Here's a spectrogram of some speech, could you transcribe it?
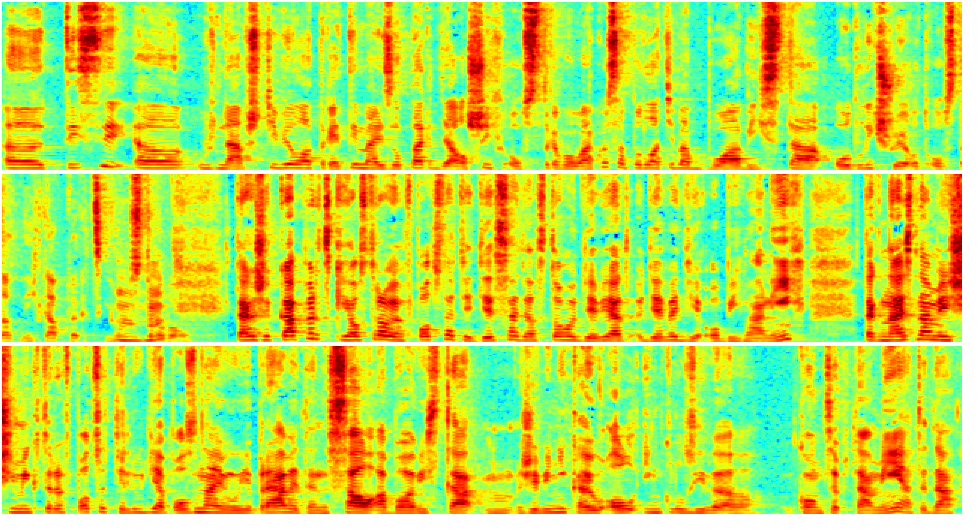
Uh, ty si uh, už navštívila predtým aj zo pár ďalších ostrovov. Ako sa podľa teba Boa Vista odlišuje od ostatných kapverských mm-hmm. ostrovov? Takže kapverských ostrovov je v podstate 10 a z toho 9, 9 je obývaných. Tak najznámejšími, ktoré v podstate ľudia poznajú, je práve ten Sal a Boa Vista, m, že vynikajú all-inclusive konceptami a teda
